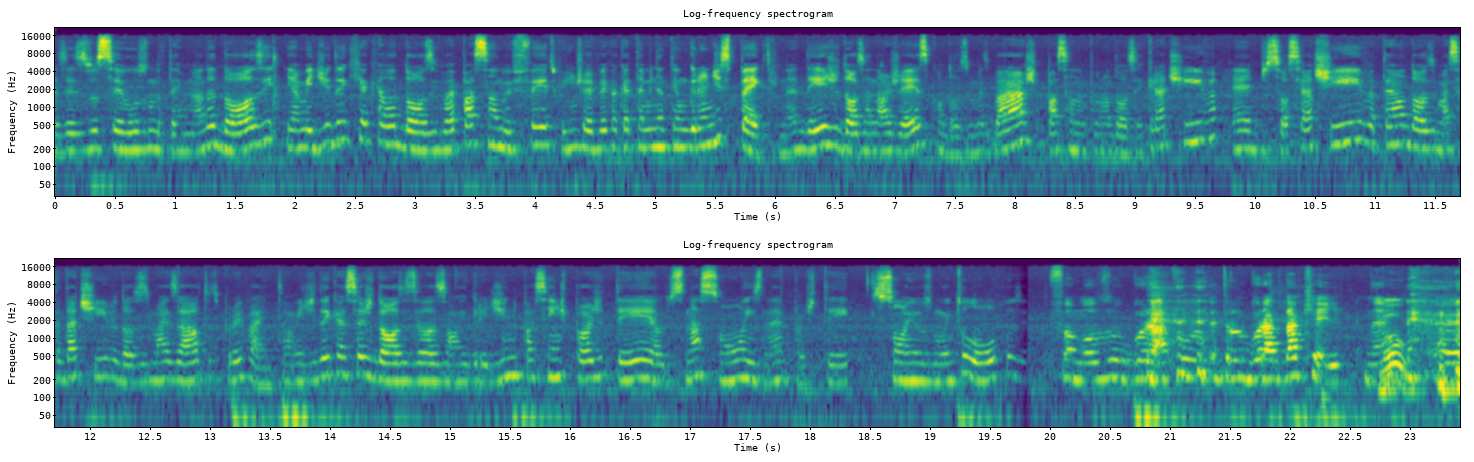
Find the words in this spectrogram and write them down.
às vezes você usa uma determinada dose e à medida que aquela dose vai passando o efeito, que a gente vai ver que a ketamina tem um grande espectro, né? Desde dose analgésica, uma dose mais baixa, passando por uma dose recreativa, é, dissociativa, até uma dose mais sedativa, doses mais altas, por aí vai. Então, à medida que essas doses elas vão regredindo, o paciente pode ter alucinações, né? Pode ter sonhos muito loucos. O famoso buraco, entrou no buraco da Kay, né? Uou. É,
